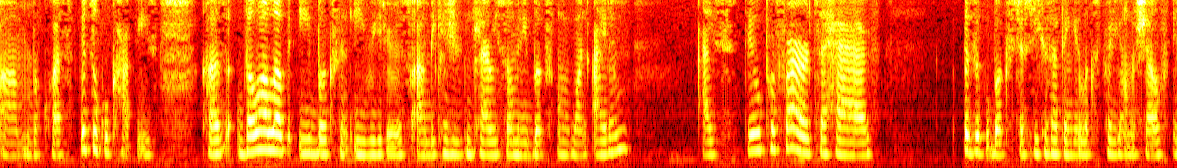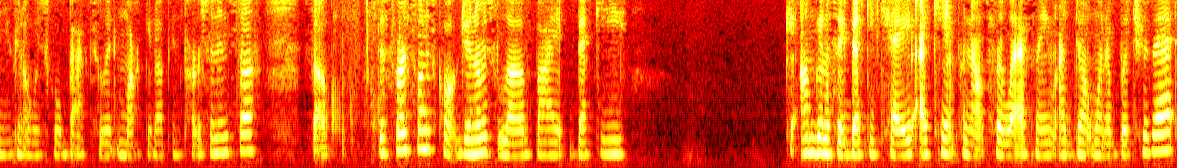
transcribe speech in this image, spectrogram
um, request physical copies. Because though I love ebooks and e-readers, um, because you can carry so many books on one item, I still prefer to have physical books just because I think it looks pretty on a shelf and you can always go back to it, mark it up in person and stuff. So, this first one is called Generous Love by Becky. I'm going to say Becky K. I can't pronounce her last name. I don't want to butcher that.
